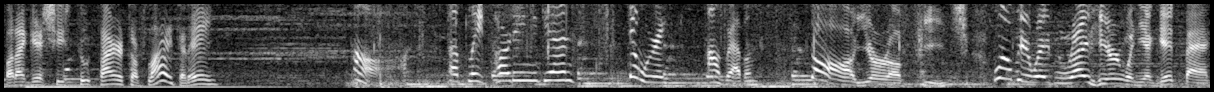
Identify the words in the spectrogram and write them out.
but I guess she's too tired to fly today. Aw, up late partying again? Don't worry, I'll grab him. Oh, you're a peach. We'll be waiting right here when you get back.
